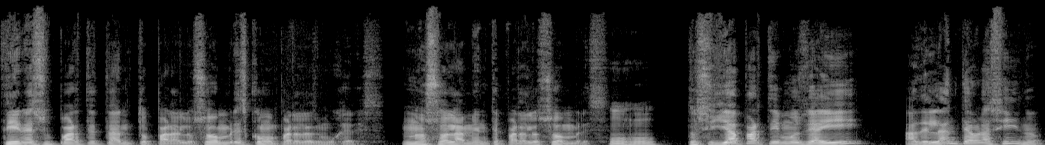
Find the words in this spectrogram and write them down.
tiene su parte tanto para los hombres como para las mujeres, no solamente para los hombres. Entonces, si ya partimos de ahí, adelante ahora sí, ¿no?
